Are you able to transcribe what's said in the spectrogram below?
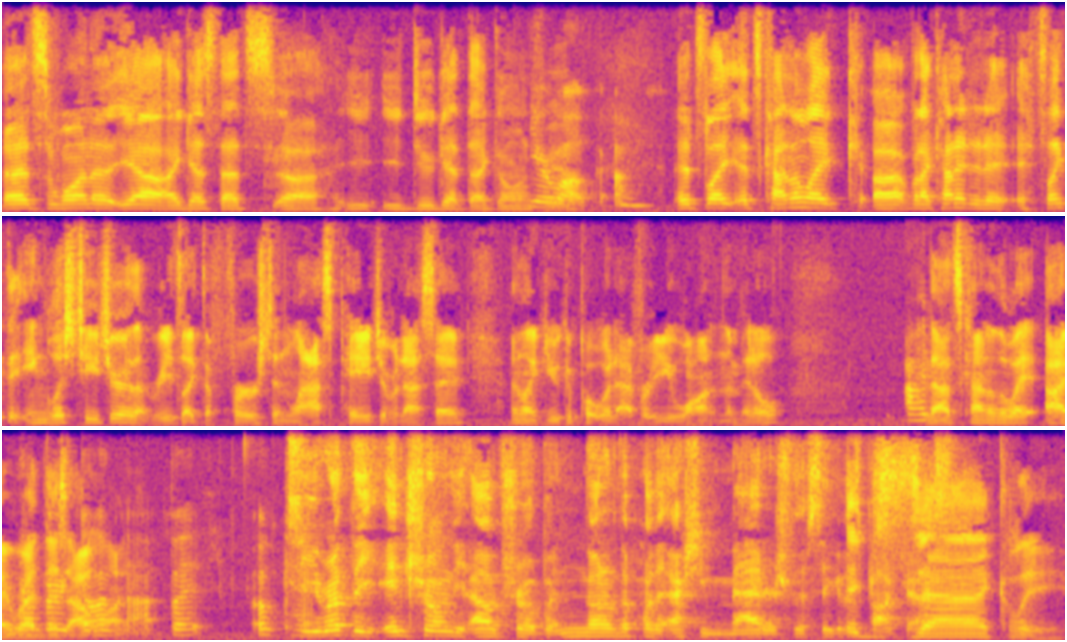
That's one of yeah. I guess that's uh, you, you do get that going. You're for you. welcome. It's like it's kind of like, uh, but I kind of did it. It's like the English teacher that reads like the first and last page of an essay, and like you could put whatever you want in the middle. I've That's kind of the way I read never this done outline. that, but okay. So you read the intro and the outro, but none of the part that actually matters for the sake of this podcast. Exactly.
